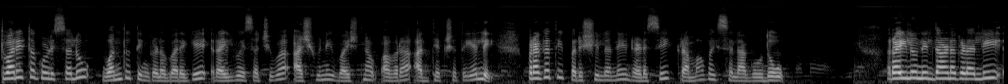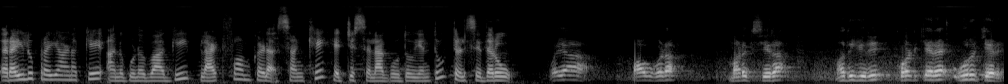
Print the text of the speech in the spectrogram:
ತ್ವರಿತಗೊಳಿಸಲು ಒಂದು ತಿಂಗಳವರೆಗೆ ರೈಲ್ವೆ ಸಚಿವ ಅಶ್ವಿನಿ ವೈಷ್ಣವ್ ಅವರ ಅಧ್ಯಕ್ಷತೆಯಲ್ಲಿ ಪ್ರಗತಿ ಪರಿಶೀಲನೆ ನಡೆಸಿ ಕ್ರಮ ವಹಿಸಲಾಗುವುದು. ರೈಲು ನಿಲ್ದಾಣಗಳಲ್ಲಿ ರೈಲು ಪ್ರಯಾಣಕ್ಕೆ ಅನುಗುಣವಾಗಿ ಪ್ಲಾಟ್ಫಾರ್ಮ್ಗಳ ಸಂಖ್ಯೆ ಹೆಚ್ಚಿಸಲಾಗುವುದು ಎಂದು ತಿಳಿಸಿದರು. ಪಾವುಗಡ ಮಡಗಸೀರ ಮಧುಗಿರಿ ಕೊರಟಗೆರೆ ಊರುಕೆರೆ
